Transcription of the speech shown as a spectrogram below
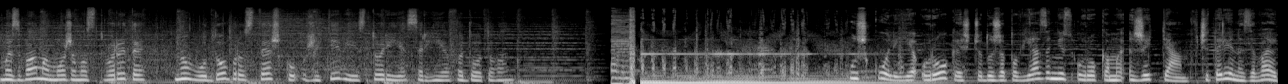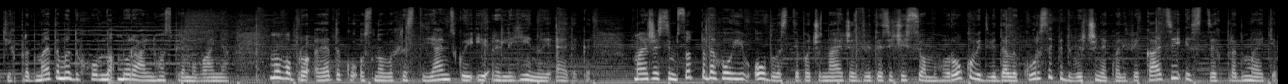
Ми з вами можемо створити нову добру стежку у життєвій історії Сергія Федотова. У школі є уроки, що дуже пов'язані з уроками життя. Вчителі називають їх предметами духовно-морального спрямування. Мова про етику, основи християнської і релігійної етики. Майже 700 педагогів області, починаючи з 2007 року, відвідали курси підвищення кваліфікації із цих предметів.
